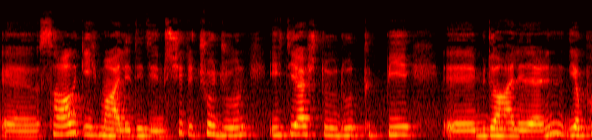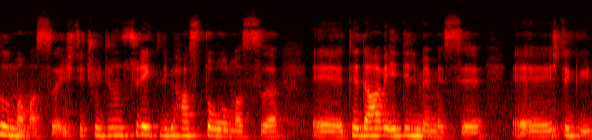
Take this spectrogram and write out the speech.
e, sağlık ihmali dediğimiz şey de çocuğun ihtiyaç duyduğu tıbbi e, müdahalelerin yapılmaması, işte çocuğun sürekli bir hasta olması, e, tedavi edilmemesi, e, işte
